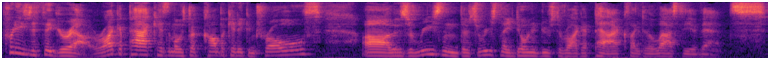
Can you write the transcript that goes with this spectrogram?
pretty easy to figure out. Rocket Pack has the most complicated controls. Uh, there's a reason. There's a reason they don't introduce the Rocket Pack like to the last of the events.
